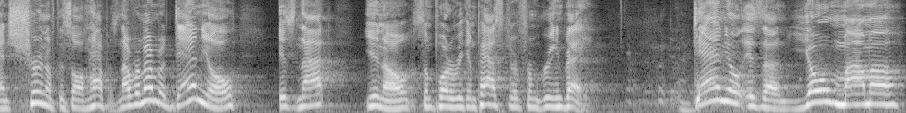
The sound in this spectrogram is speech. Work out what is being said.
and sure enough, this all happens. Now remember, Daniel is not, you know, some Puerto Rican pastor from Green Bay. Daniel is a yo mama,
